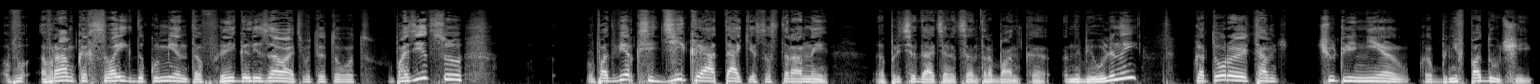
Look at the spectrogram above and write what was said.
в, в рамках своих документов легализовать вот эту вот позицию, подвергся дикой атаке со стороны э, председателя Центробанка Набиулиной, которая там чуть ли не, как бы, не в подучий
